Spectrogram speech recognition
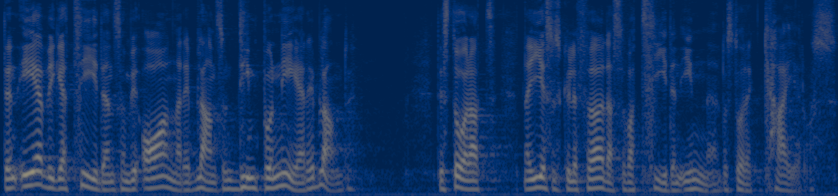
den eviga tiden som vi anar ibland, som dimper ner ibland. Det står att när Jesus skulle födas så var tiden inne. Då står det kairos.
